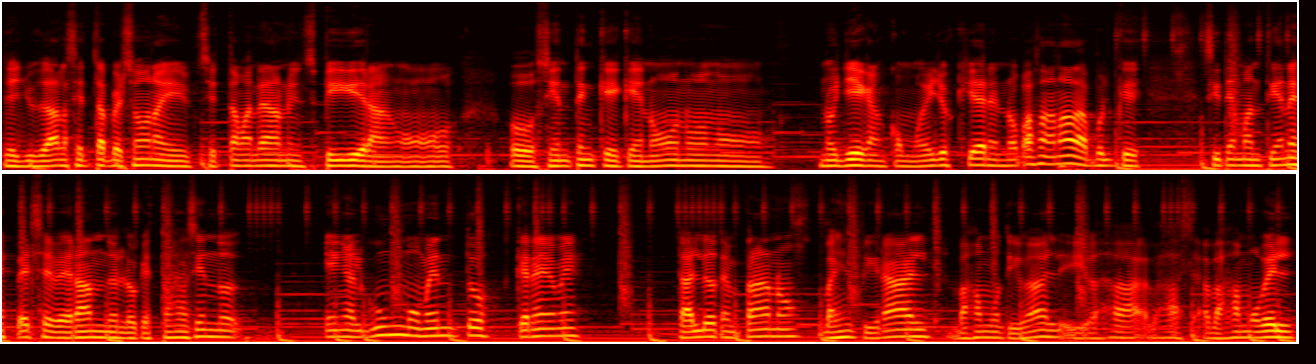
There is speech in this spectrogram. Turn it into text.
de ayudar a cierta persona y de cierta manera no inspiran o o sienten que, no, no, no, no llegan como ellos quieren, no pasa nada porque si te mantienes perseverando en lo que estás haciendo, en algún momento, créeme, tarde o temprano vas a inspirar, vas a motivar y vas a, vas a, mover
